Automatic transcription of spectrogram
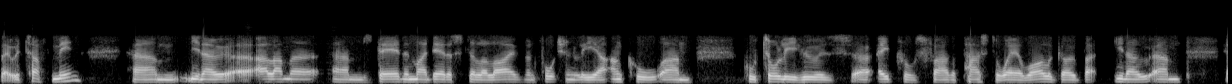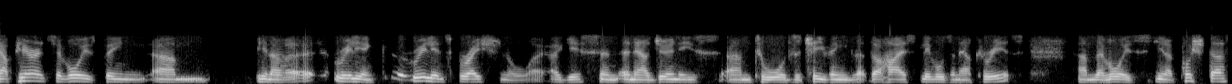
They were tough men. Um, you know, uh, Alama's um, dad and my dad are still alive. Unfortunately, our uncle. Um, who is uh, April's father, passed away a while ago. But you know, um, our parents have always been um, you know, really, really inspirational, I guess, in, in our journeys um, towards achieving the, the, highest levels in our careers. Um, they've always, you know, pushed us.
